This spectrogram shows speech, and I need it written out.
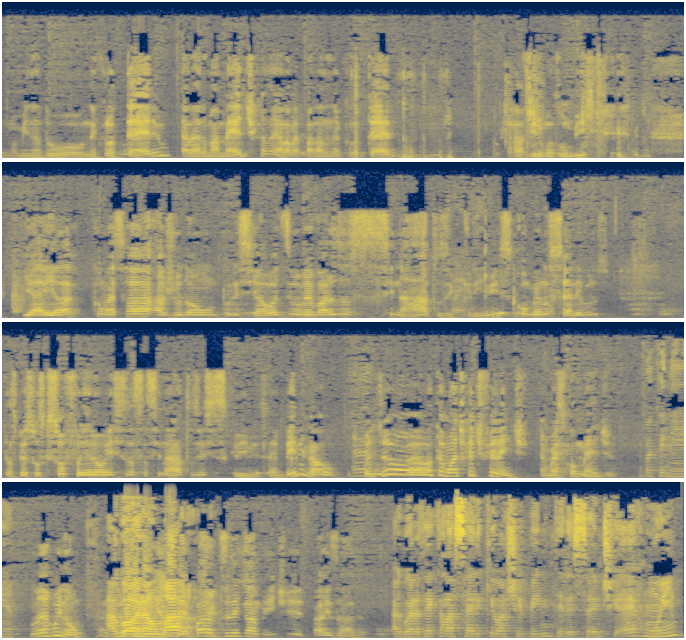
uma mina do necrotério, ela era uma médica, né? Ela vai parar no necrotério, porque ela vira uma zumbi. e aí ela começa a ajudar um policial a desenvolver vários assassinatos e crimes, comendo cérebros das pessoas que sofreram esses assassinatos e esses crimes. É bem legal. É, uma temática diferente, é mais comédia. É bacaninha. Não é ruim não. É Agora, uma- assim, É pra desligar a mente dar risada. Agora tem aquela série que eu achei bem interessante. É ruim,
